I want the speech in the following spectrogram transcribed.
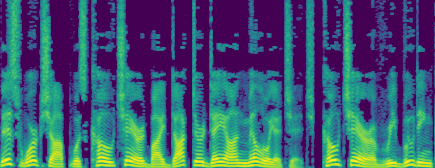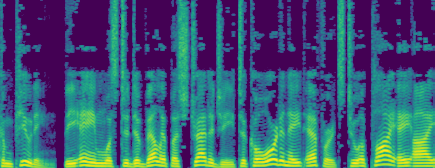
This workshop was co-chaired by Dr. Dejan Milojicic, co-chair of Rebooting Computing. The aim was to develop a strategy to coordinate efforts to apply AI,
